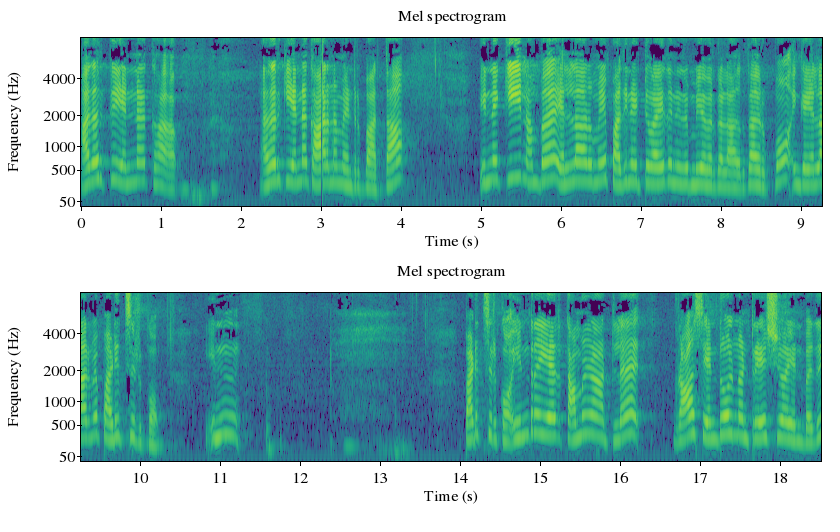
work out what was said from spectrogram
அதற்கு என்ன கா அதற்கு என்ன காரணம் என்று பார்த்தா இன்னைக்கு நம்ம எல்லாருமே பதினெட்டு வயது நிரம்பியவர்களாக தான் இருப்போம். இங்கே எல்லாருமே படிச்சிருக்கோம். இன் படிச்சிருக்கோம். இன்றைய தமிழ்நாட்டில் கிராஸ் என்ரோல்மெண்ட் ரேஷியோ என்பது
